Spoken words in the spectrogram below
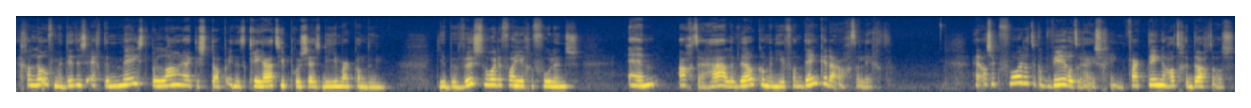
En geloof me, dit is echt de meest belangrijke stap in het creatieproces die je maar kan doen. Je bewust worden van je gevoelens en achterhalen welke manier van denken daarachter ligt. Als ik voordat ik op wereldreis ging vaak dingen had gedacht als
